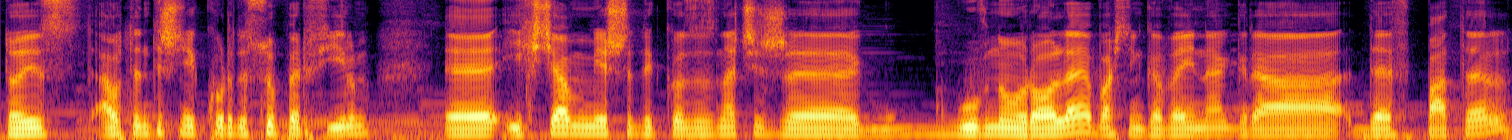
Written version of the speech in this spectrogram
To jest autentycznie, kurde, super film e, i chciałbym jeszcze tylko zaznaczyć, że główną rolę właśnie Gawaina gra Dev Patel,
